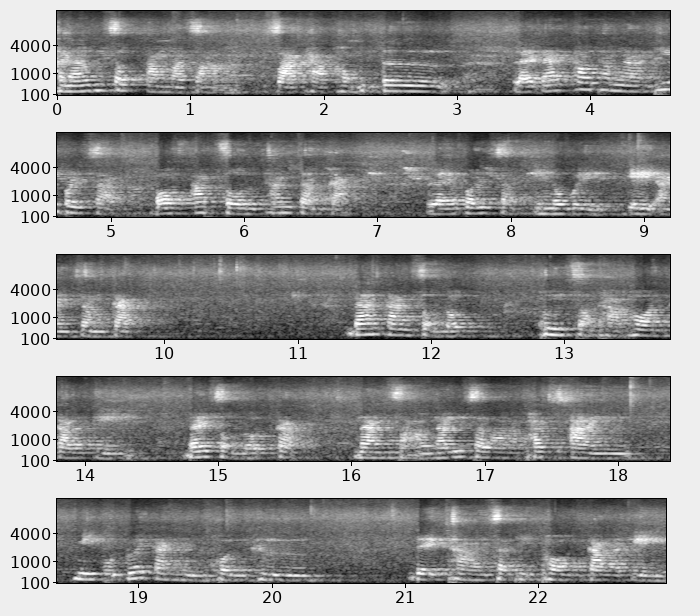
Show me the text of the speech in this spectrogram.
คณะวิศวกรรมศาสตร์ สาขาคอมพิวเตอร์ และได้เข้าทำงานที่บริษัท Boss Up Solution จำกัด และบริษัท Innovate AI จำกัด ด้านการสมรสคุณสถาพรกาลเกตได้สมรสกับนางสาวนาริศราพัชไอ มีบุตรด้วยกันหนึ่งคนคือ เด็กชายสถิตพรกาลเกต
